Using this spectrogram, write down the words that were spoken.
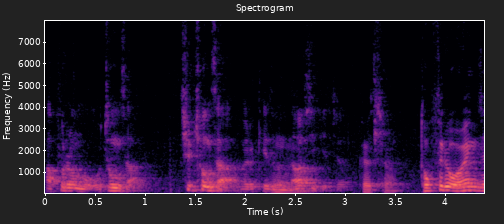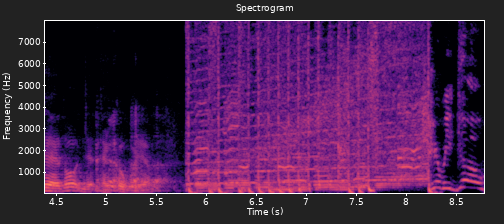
앞으로는 뭐 오총사, 칠총사 뭐 이렇게 해서 음. 나올 수 있겠죠. 그렇죠. 독수리 오행제도 이제 될 거고요. Here we go.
